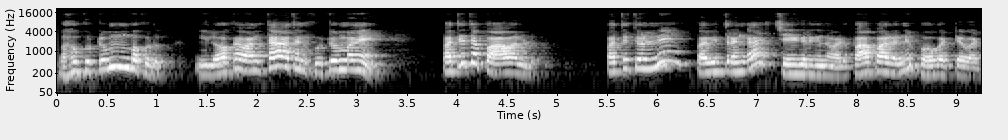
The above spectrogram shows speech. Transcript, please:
బహుకుటుంబకుడు. ఈ లోకం అంతా అతని కుటుంబమే. పతిత పావనుడు పతితుల్ని పవిత్రంగా చేయగలిగినవాడు పాపాలన్నీ పోగొట్టేవాడు.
